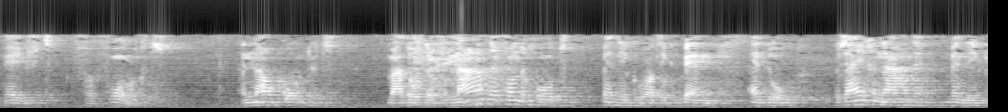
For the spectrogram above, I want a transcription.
heeft vervolgd. En nou komt het. Maar door de genade van de God ben ik wat ik ben. En door zijn genade ben ik,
